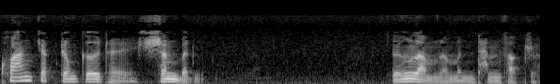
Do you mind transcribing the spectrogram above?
khoáng chất trong cơ thể sanh bệnh tưởng lầm là mình thành phật rồi.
